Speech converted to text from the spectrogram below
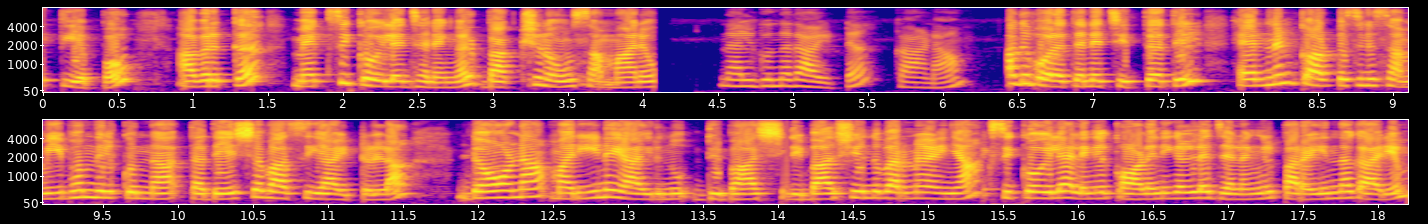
എത്തിയപ്പോൾ അവർക്ക് മെക്സിക്കോയിലെ ജനങ്ങൾ ഭക്ഷണവും സമ്മാനവും നൽകുന്നതായിട്ട് കാണാം. അതുപോലെ തന്നെ ചിത്രത്തിൽ ഹെർണൻ കോർട്ടസിന് സമീപം നിൽക്കുന്ന തദ്ദേശവാസിയായിട്ടുള്ള ഡോണ മരീനയായിരുന്നു ദ്വിഭാഷി. ദ്വിഭാഷി എന്ന് പറഞ്ഞു കഴിഞ്ഞാൽ മെക്സിക്കോയിലെ അല്ലെങ്കിൽ കോളനികളിലെ ജനങ്ങൾ പറയുന്ന കാര്യം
